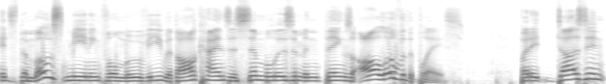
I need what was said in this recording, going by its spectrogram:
it's the most meaningful movie with all kinds of symbolism and things all over the place. But it doesn't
